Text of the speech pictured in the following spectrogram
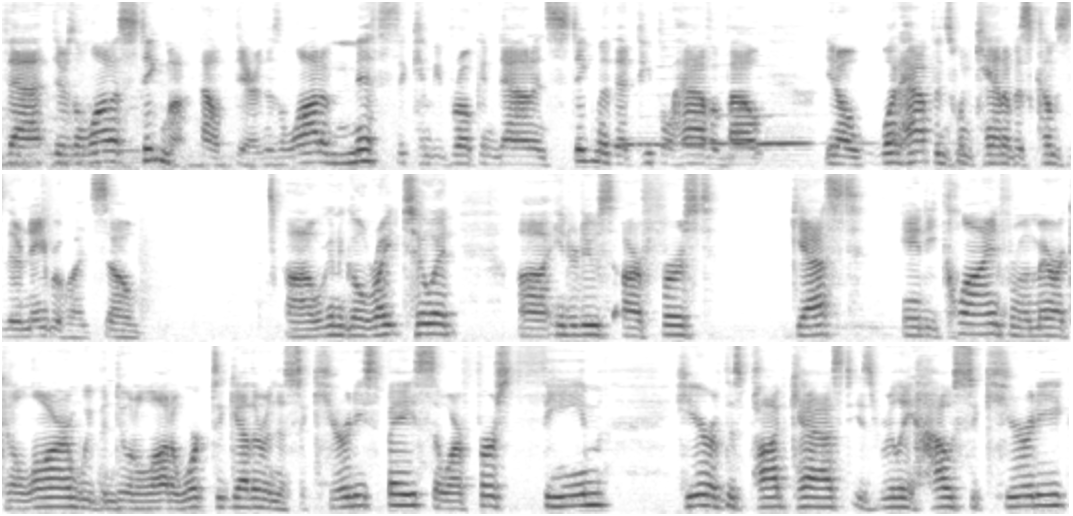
that there's a lot of stigma out there. There's a lot of myths that can be broken down and stigma that people have about, you know, what happens when cannabis comes to their neighborhood. So uh, we're going to go right to it. Uh, introduce our first guest. Andy Klein from American Alarm. We've been doing a lot of work together in the security space. So, our first theme here of this podcast is really how security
